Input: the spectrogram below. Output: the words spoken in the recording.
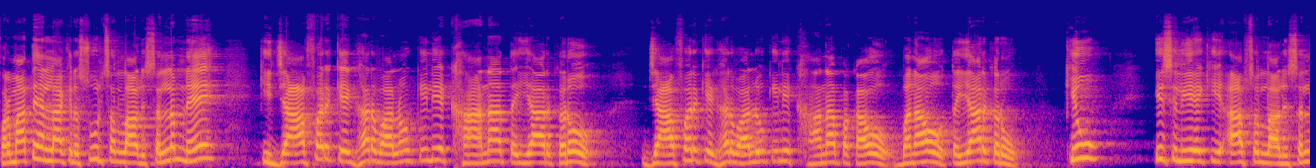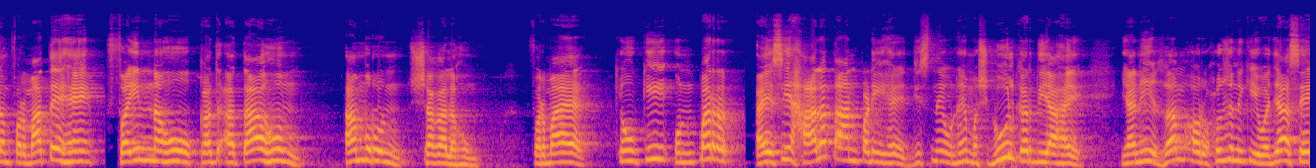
फरमाते हैं अल्लाह के रसूल सल्लल्लाहु अलैहि वसल्लम ने कि जाफ़र के घर वालों के लिए खाना तैयार करो। जाफ़र के घर वालों के लिए खाना पकाओ, बनाओ, तैयार करो। क्यों? इसलिए कि आप सल्लल्लाहु अलैहि वसल्लम फरमाते हैं फ़ैन कद अताहुम अमरुन शगलहुम। फरमाया, क्योंकि उन पर ऐसी हालत आन पड़ी है जिसने उन्हें मशगूल कर दिया है। यानी गम और हुजन की वजह से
